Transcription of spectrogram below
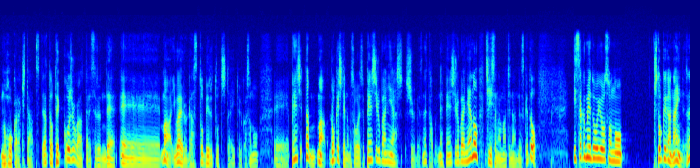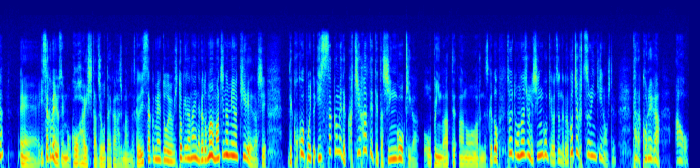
の方から来たっつってあと鉄工所があったりするんで、えーまあ、いわゆるラストベルト地帯というかその、えーペンシ多分まあロケしてるのもそこですよペンシルバニア州ですね多分ねペンシルバニアの小さな町なんですけど一作目同様その人気がないんですね。えー、1作目は要するにもう荒廃した状態から始まるんですけど1作目同様人気がないんだけどまあ街並みは綺麗だしでここはポイント1作目で朽ち果ててた信号機がオープニングがあってあのあるんですけどそれと同じように信号機が映るんだけどこっちは普通に機能してる。ただこれが青。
